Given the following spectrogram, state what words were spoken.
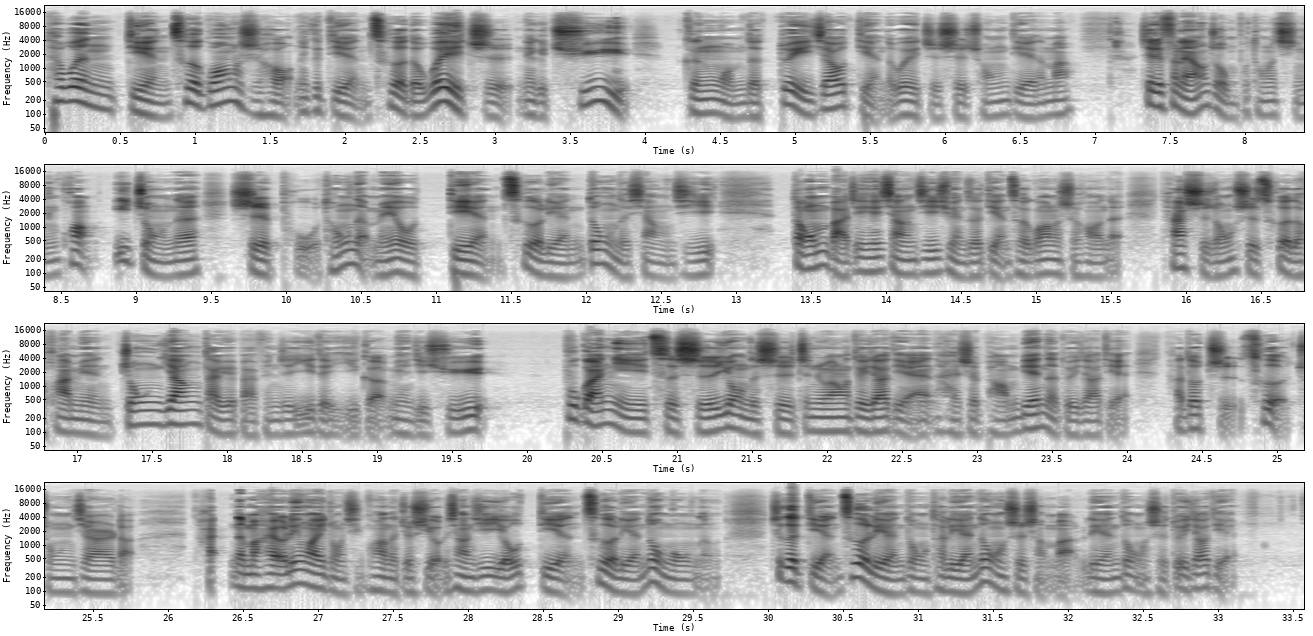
他问点测光的时候，那个点测的位置、那个区域跟我们的对焦点的位置是重叠的吗？这里分两种不同的情况，一种呢是普通的没有点测联动的相机。当我们把这些相机选择点测光的时候呢，它始终是测的画面中央大约百分之一的一个面积区域。不管你此时用的是正中央的对焦点，还是旁边的对焦点，它都只测中间的。还那么还有另外一种情况呢，就是有的相机有点测联动功能。这个点测联动，它联动是什么？联动是对焦点。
